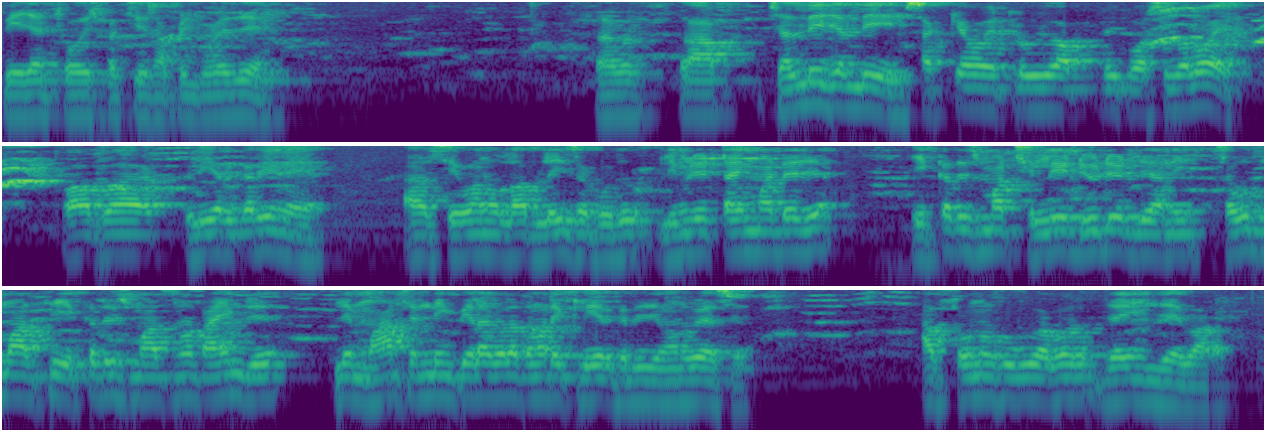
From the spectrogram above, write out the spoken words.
બે હજાર ચોવીસ પચીસ આપણી જોડે છે. બરાબર? તો આપ જલ્દી જલ્દી શક્ય હોય એટલું જો આપથી પોસિબલ હોય તો આપ ક્લિયર કરીને આ સેવાનો લાભ લઈ શકો છો. લિમિટેડ ટાઈમ માટે છે. એકત્રીસ માર્ચ છેલ્લી ડ્યુ ડેટ છે આની. ચૌદ માર્ચથી એકત્રીસ માર્ચનો ટાઈમ છે. એટલે માર્ચ એન્ડિંગ પહેલાં પહેલાં તમારે ક્લિયર કરી દેવાનું રહેશે. આપ સૌનો ખૂબ ખૂબ આભાર. જય હિન્દ, જય ભારત.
